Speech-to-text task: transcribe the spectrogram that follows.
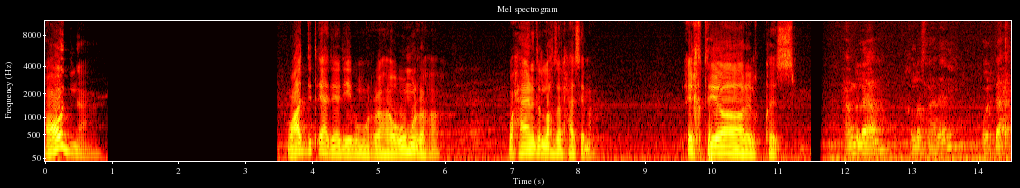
عدنا. وعدت إعدادي بحلوها ومرها وحانت اللحظة الحاسمة. اختيار القسم. الحمد لله يا عم خلصنا إعدادي وارتحنا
